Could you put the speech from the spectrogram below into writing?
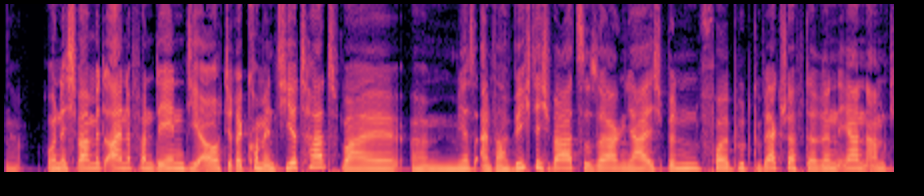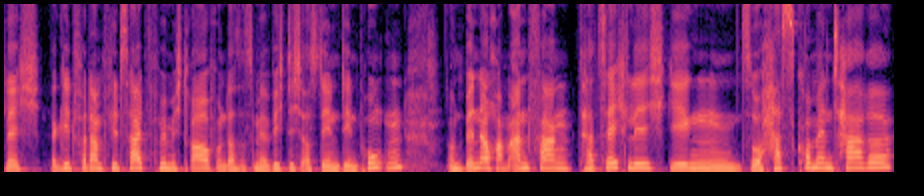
Ja. Und ich war mit einer von denen, die auch direkt kommentiert hat, weil ähm, mir es einfach wichtig war zu sagen, ja, ich bin Vollblut-Gewerkschafterin, ehrenamtlich, da geht verdammt viel Zeit für mich drauf und das ist mir wichtig aus den, den Punkten. Und bin auch am Anfang tatsächlich gegen so Hasskommentare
